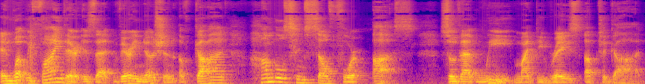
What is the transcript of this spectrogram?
And what we find there is that very notion of God humbles himself for us so that we might be raised up to God.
